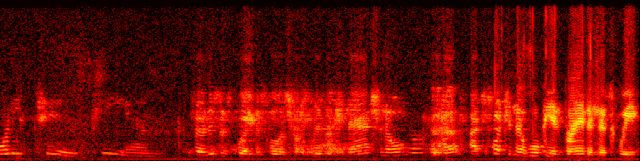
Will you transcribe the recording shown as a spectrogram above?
forty-two PM. So this is Flavis Willis from Liberty National. I just want you to know we'll be in Brandon this week,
